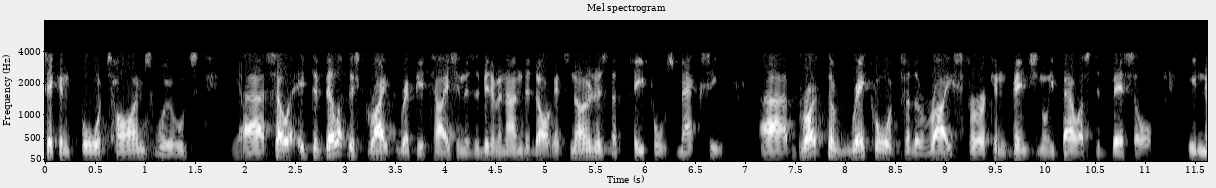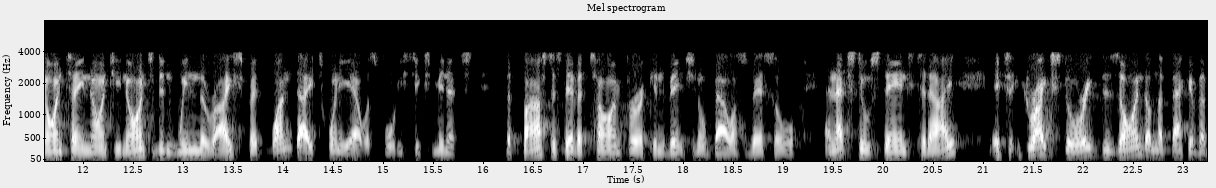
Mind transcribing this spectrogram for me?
second four times, Wilds. Yep. Uh, so it developed this great reputation as a bit of an underdog. It's known as the People's Maxi. Uh, broke the record for the race for a conventionally ballasted vessel in 1999. So didn't win the race, but one day, 20 hours, 46 minutes, the fastest ever time for a conventional ballast vessel, and that still stands today. It's a great story, designed on the back of a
